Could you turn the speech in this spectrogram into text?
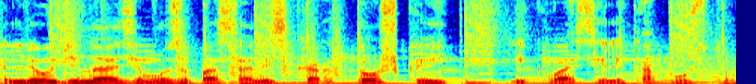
люди на зиму запасались картошкой и квасили капусту.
